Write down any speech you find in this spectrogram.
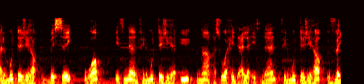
المتجهة BC و اثنان في المتجهة E ناقص واحد على اثنان في المتجهة V.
